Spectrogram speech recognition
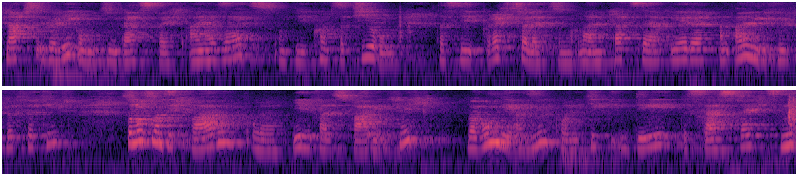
knappste Überlegungen zum Gastrecht einerseits und die Konstatierung, dass die Rechtsverletzung an einem Platz der Erde an allen gefühlt wird, vertieft, so muss man sich fragen, oder jedenfalls frage ich mich, warum die Asylpolitik die Idee des Gastrechts nicht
